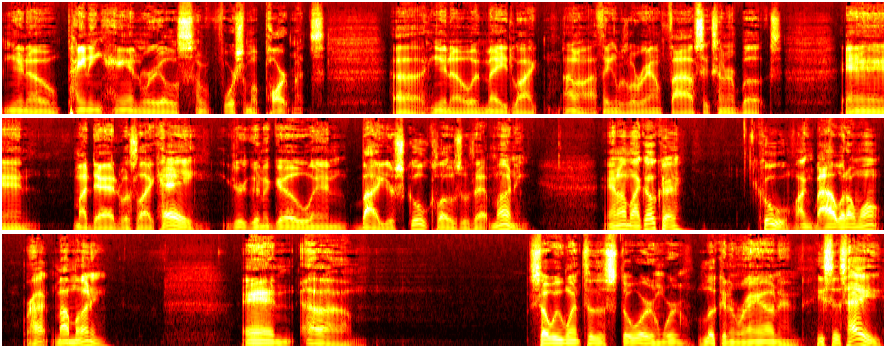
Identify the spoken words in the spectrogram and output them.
you know, painting handrails for some apartments, uh, you know, and made like I don't know, I think it was around five six hundred bucks, and my dad was like, "Hey, you're gonna go and buy your school clothes with that money," and I'm like, "Okay, cool, I can buy what I want, right? My money." And um, so we went to the store and we're looking around and he says, Hey,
